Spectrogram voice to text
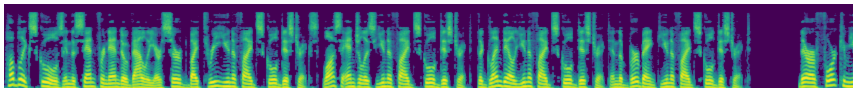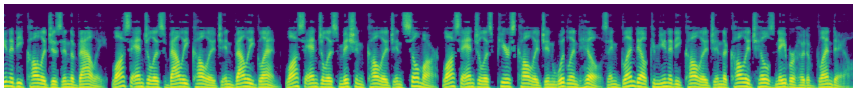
Public schools in the San Fernando Valley are served by three unified school districts, Los Angeles Unified School District, the Glendale Unified School District and the Burbank Unified School District. There are four community colleges in the valley, Los Angeles Valley College in Valley Glen, Los Angeles Mission College in Sylmar, Los Angeles Pierce College in Woodland Hills and Glendale Community College in the College Hills neighborhood of Glendale.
